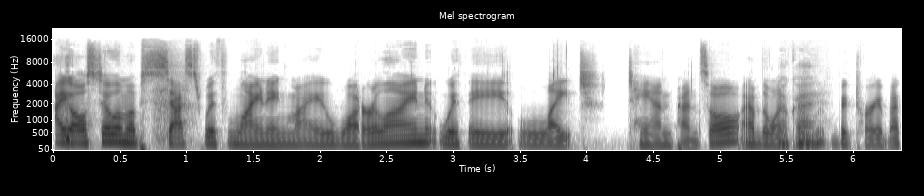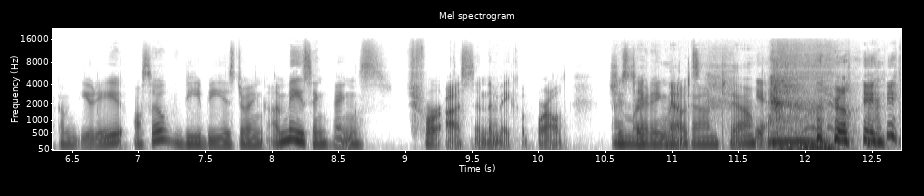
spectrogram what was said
I also am obsessed with lining my waterline with a light tan pencil. I have the one Okay. from Victoria Beckham Beauty. Also, VB is doing amazing things for us in the makeup world. She's I'm taking notes. down too. Yeah, I notes.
